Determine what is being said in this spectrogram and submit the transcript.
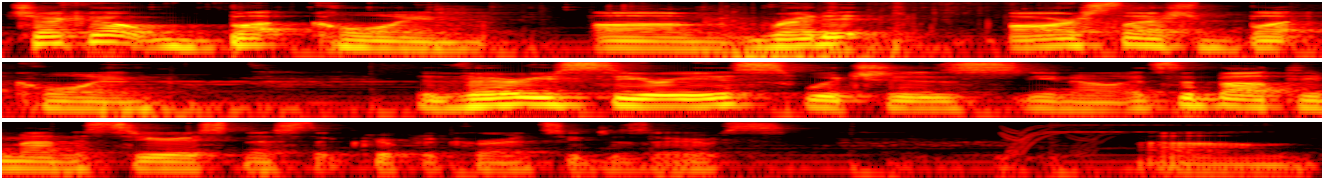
check out Buttcoin, um, Reddit r slash Buttcoin. Very serious, which is you know it's about the amount of seriousness that cryptocurrency deserves. Um,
